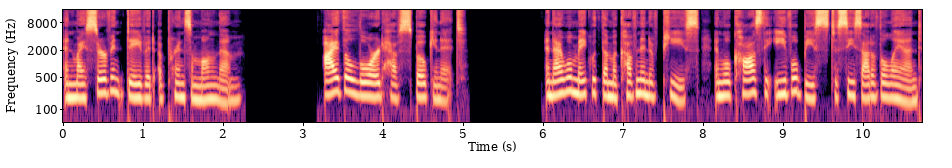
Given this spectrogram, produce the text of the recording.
and my servant David a prince among them. I, the Lord, have spoken it. And I will make with them a covenant of peace, and will cause the evil beasts to cease out of the land,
